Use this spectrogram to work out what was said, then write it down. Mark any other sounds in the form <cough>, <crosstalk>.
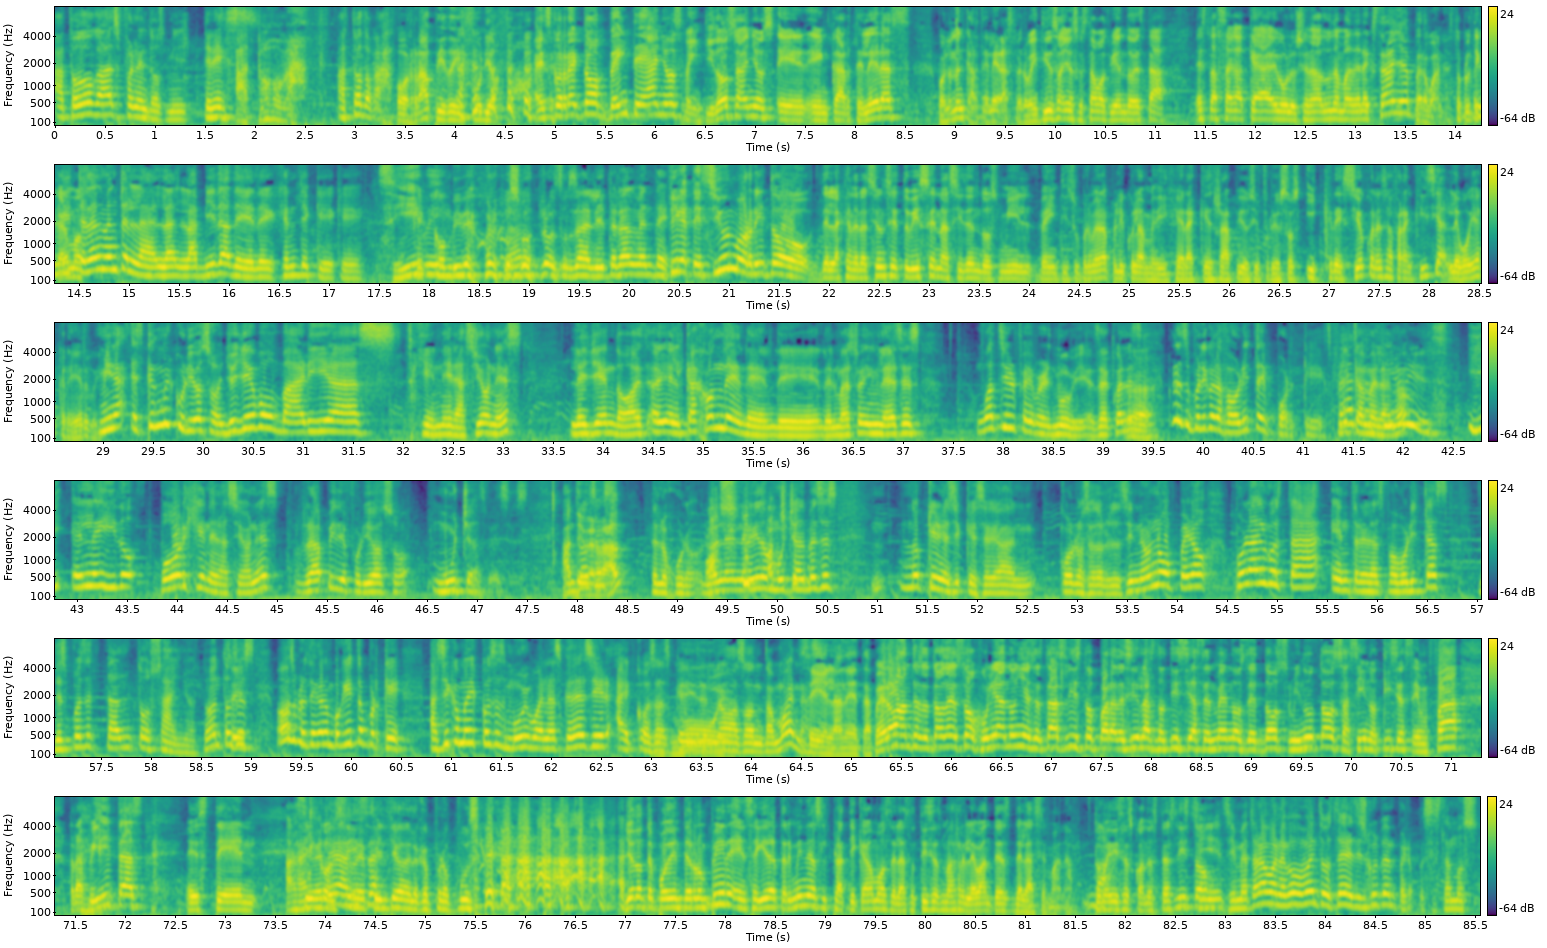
a todo gas fue en el 2003. A todo gas. A todo gas. O rápido y furioso. <laughs> es correcto, 20 años, 22 años en, en carteleras. Bueno, no en carteleras, pero 22 años que estamos viendo esta, esta saga que ha evolucionado de una manera extraña. Pero bueno, esto platicaremos. Literalmente la, la, la vida de, de gente que, que, Sí, que convive con nosotros. O sea, literalmente. Fíjate, si un morrito de la generación Z hubiese nacido en 2020 y su primera película me dijera que es Rápidos y Furiosos y creció con esa franquicia, le voy a creer, güey. Mira, es que es muy curioso. Yo llevo varias generaciones leyendo. El cajón de, de- de- del maestro de inglés es. What's your favorite movie? O sea, ¿cuál es, Ah. ¿cuál es tu película favorita y por qué? Explícamela, ¿no? Y he leído por generaciones Rápido y Furioso muchas veces. ¿Ah, de verdad? Te lo juro, lo Ah, he leído muchas veces. No quiere decir que sean conocedores del cine o no, pero por algo está entre las favoritas después de tantos años, ¿no? Entonces, Sí. vamos a platicar un poquito porque así como hay cosas muy buenas que decir, hay cosas Pues que dicen muy- no son tan buenas. Sí, la neta. Pero antes de todo eso, Julián Núñez, ¿estás listo para decir las noticias en menos de dos minutos? Así, noticias en fa, rapiditas, <laughs> estén así Ay, me arrepintido de lo que propuse. <laughs> Yo no te puedo interrumpir, enseguida terminas platicamos de las noticias más relevantes de la semana. Tú me dices cuando estés listo. Si, si me atrabo en algún momento, ustedes disculpen, pero pues estamos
